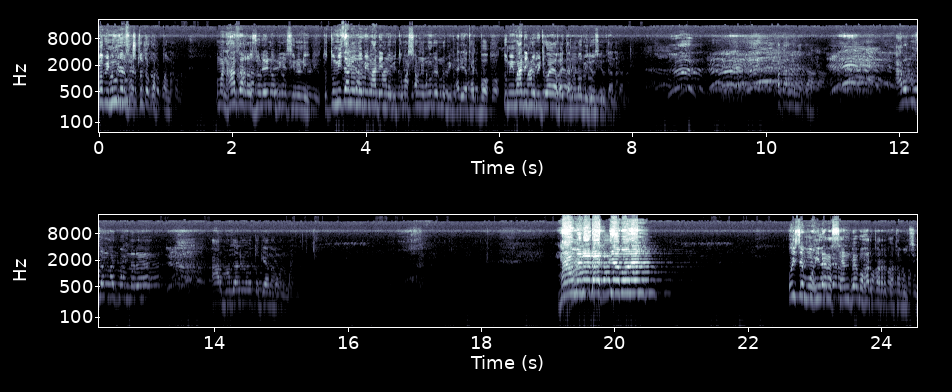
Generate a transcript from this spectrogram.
নবী নূরের প্রশ্ন তো করতো না। ওমান হাজার রাসূল এই নবীর চিনুনি। তো তুমি জানো নবী মাটির নবী তোমার সামনে নূরের নবী খাড়িয়া থাকব। তুমি মাটির নবী টোয়া হয়তো না নবীরও চিন্তা না। কথা হয় না কা? আরও বুঝান লাগবে আপনারা? আর বুঝানোর মতো জ্ঞান আমার নাই। মা ডাক বলেন, ওই যে মহিলারা ব্যবহার করার কথা বলছি,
